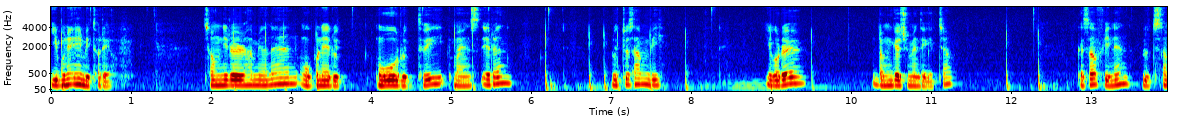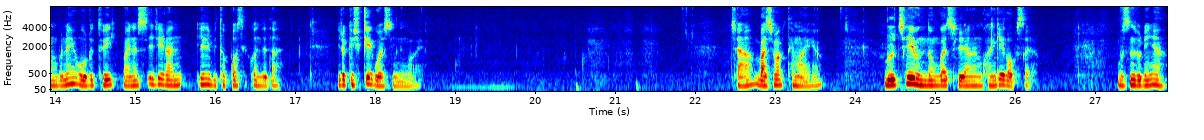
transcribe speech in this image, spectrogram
2분의 1m래요. 정리를 하면은 5분의 루트 5 루트 2 마이너스 1은 루트 3v 이거를 넘겨주면 되겠죠? 그래서 v는 루트 3분의 5 루트 2 마이너스 1이란 1m per second다. 이렇게 쉽게 구할 수 있는 거예요. 자, 마지막 테마예요. 물체의 운동과 질량은 관계가 없어요. 무슨 소리냐?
